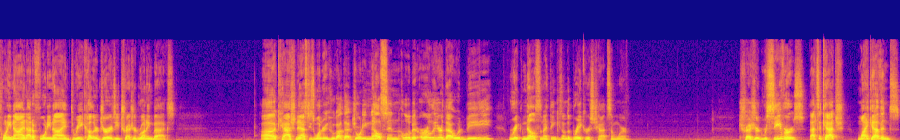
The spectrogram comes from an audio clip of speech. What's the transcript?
29 out of 49. Three color jersey, treasured running backs. Uh, Cash Nasty's wondering who got that Jordy Nelson a little bit earlier. That would be Rick Nelson. I think he's on the Breakers chat somewhere. Treasured receivers. That's a catch. Mike Evans.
